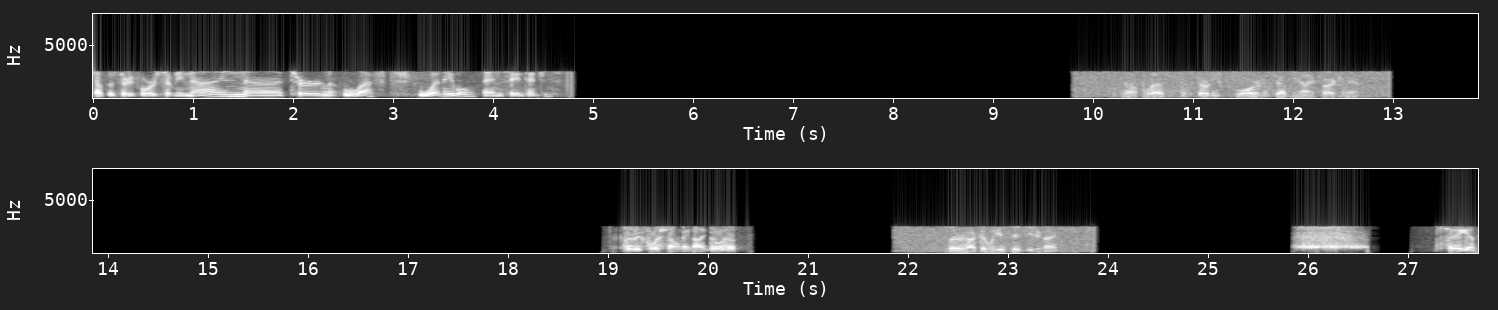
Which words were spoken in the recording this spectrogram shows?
Southwest 3479, uh, turn left when able and say intentions. Southwest 3479 Fire Command. Thirty-four seventy-nine, go ahead. Sir, how can we assist you tonight? Say again?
